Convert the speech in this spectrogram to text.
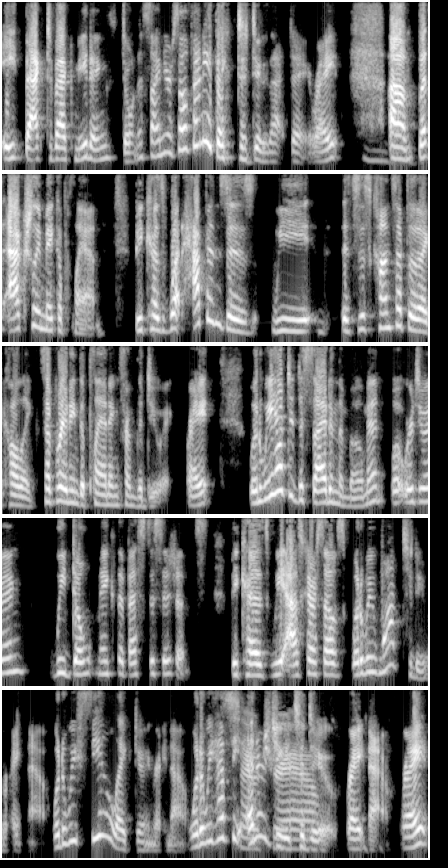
eight back-to-back meetings don't assign yourself anything to do that day right? Mm-hmm. um, but actually make a plan because what happens is we it's this concept that i call like separating the planning from the doing right when we have to decide in the moment what we're doing, we don't make the best decisions because we ask ourselves, what do we want to do right now? What do we feel like doing right now? What do we have the so energy true. to do right now? Right?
